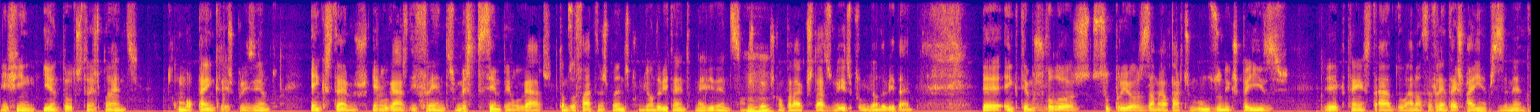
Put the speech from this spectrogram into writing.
enfim, e entre outros transplantes, como o pâncreas, por exemplo, em que estamos em lugares diferentes, mas sempre em lugares. Estamos a falar de transplantes por milhão de habitantes, como é evidente, só nos Uhum. podemos comparar com os Estados Unidos por milhão de habitantes. eh, em que temos valores superiores à maior parte do mundo, os únicos países que têm estado à nossa frente a Espanha, precisamente.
